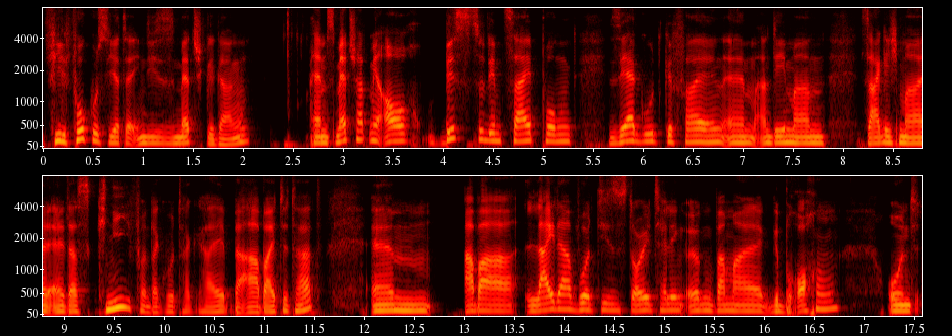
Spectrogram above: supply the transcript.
viel fokussierter in dieses Match gegangen. Ähm, das Match hat mir auch bis zu dem Zeitpunkt sehr gut gefallen, ähm, an dem man, sage ich mal, äh, das Knie von Dakota Kai bearbeitet hat. Ähm, aber leider wurde dieses Storytelling irgendwann mal gebrochen und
